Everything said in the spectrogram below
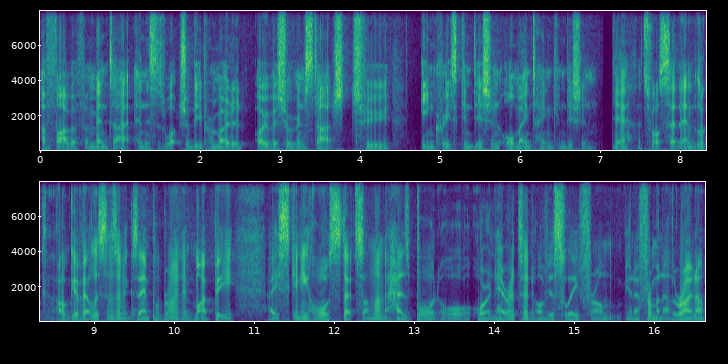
a fiber fermenter. And this is what should be promoted over sugar and starch to increase condition or maintain condition. Yeah, that's well said. And look, I'll give our listeners an example, Brian. It might be a skinny horse that someone has bought or, or inherited, obviously from you know from another owner,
